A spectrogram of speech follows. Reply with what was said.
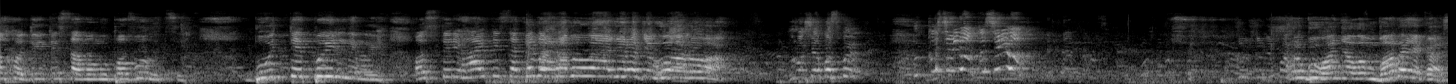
Небезпечно ходити самому по вулиці. Будьте пильними, остерігайтеся під... грабування руки вгору! Гроші або смерть! Кошельок, кошельок! Це вже не пограбування, а ламбада якась.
